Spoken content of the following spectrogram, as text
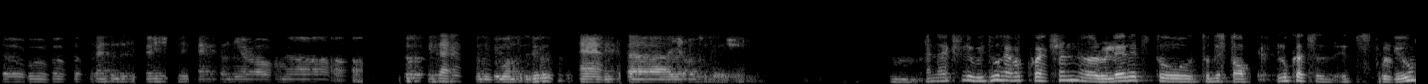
So it depends on the situation, depends on your own uh, exactly what you want to do and uh, your own situation. Mm, And actually, we do have a question uh, related to, to this topic. Lucas, it's for you.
